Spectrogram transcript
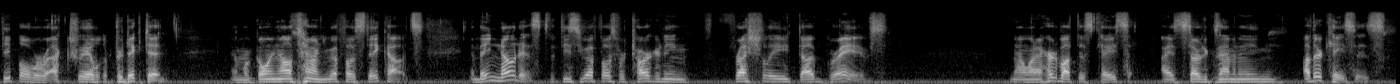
people were actually able to predict it and were going out there on UFO stakeouts. And they noticed that these UFOs were targeting freshly dug graves. Now, when I heard about this case, I started examining other cases.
